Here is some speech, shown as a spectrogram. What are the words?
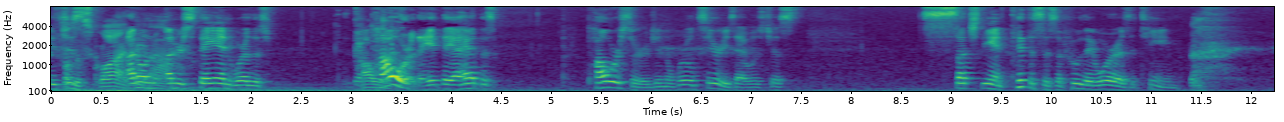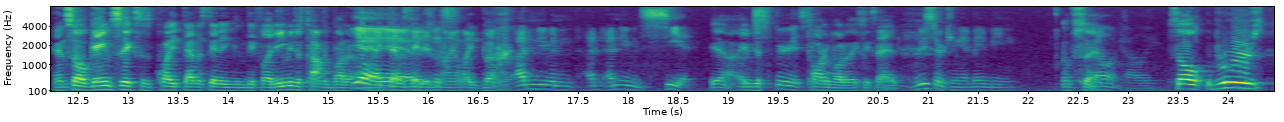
it's From the just squad, I don't wow. understand where this the Power. power. They they had this power surge in the World Series that was just such the antithesis of who they were as a team. And so game six is quite devastating and deflating. Even just talking about it, Yeah, I'm like yeah, devastated it was and I'm like, ugh. I didn't even I, I didn't even see it. Yeah, and just Experience it. talking about it makes me sad. Researching it made me Upset. melancholy. So the Brewers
